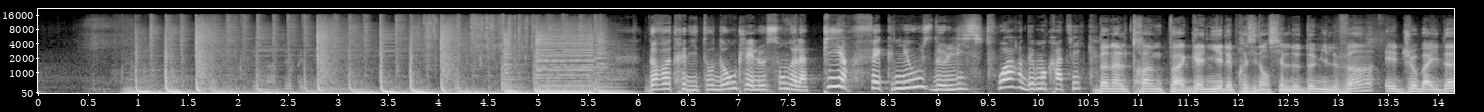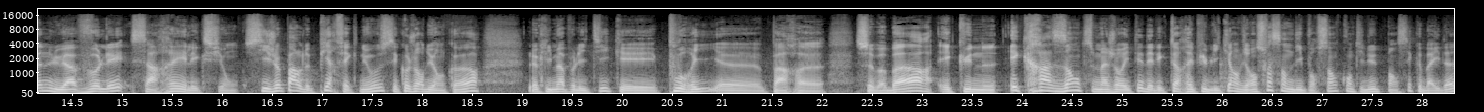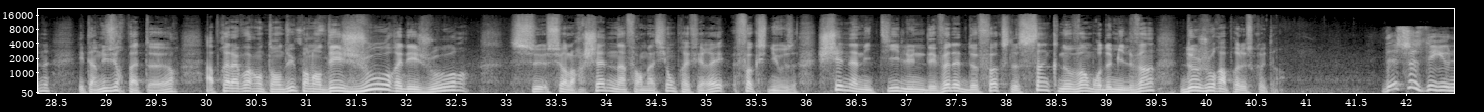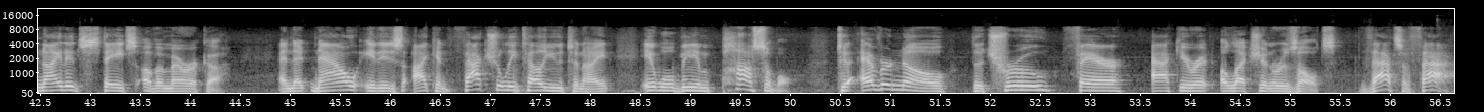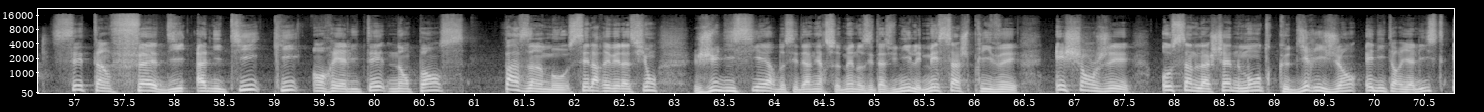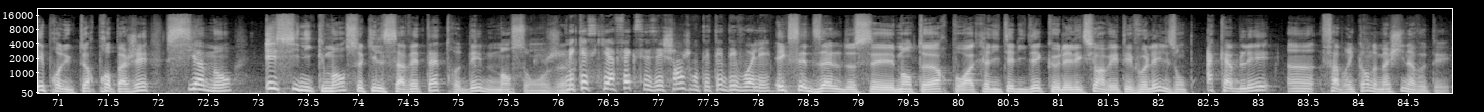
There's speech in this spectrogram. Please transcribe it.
Dans votre édito, donc, les leçons de la pire fake news de l'histoire démocratique. Donald Trump a gagné les présidentielles de 2020 et Joe Biden lui a volé sa réélection. Si je parle de pire fake news, c'est qu'aujourd'hui encore, le climat politique est pourri euh, par euh, ce bobard et qu'une écrasante majorité d'électeurs républicains, environ 70%, continuent de penser que Biden est un usurpateur, après l'avoir entendu pendant des jours et des jours su- sur leur chaîne d'information préférée, Fox News. Hannity, l'une des vedettes de Fox, le 5 novembre 2020, deux jours après le scrutin. This is the United States of America. And that now it is, I can factually tell you tonight, it will be impossible to ever know the true, fair, accurate election results. That's a fact. C'est un fait, dit Hannity, qui en réalité n'en pense pas un mot. C'est la révélation judiciaire de ces dernières semaines aux États-Unis. Les messages privés échangés au sein de la chaîne montrent que dirigeants, éditorialistes et producteurs propageaient sciemment et cyniquement ce qu'ils savaient être des mensonges. Mais qu'est-ce qui a fait que ces échanges ont été dévoilés? Excès de zèle de ces menteurs pour accréditer l'idée que l'élection avait été volée, ils ont accablé un fabricant de machines à voter.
